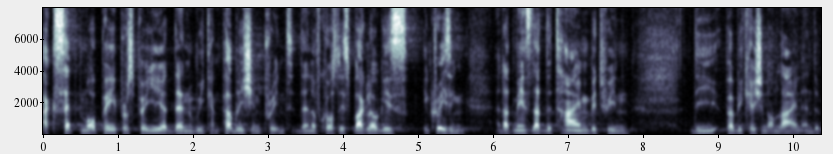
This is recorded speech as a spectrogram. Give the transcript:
accept more papers per year than we can publish in print, then of course this backlog is increasing. And that means that the time between the publication online and the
